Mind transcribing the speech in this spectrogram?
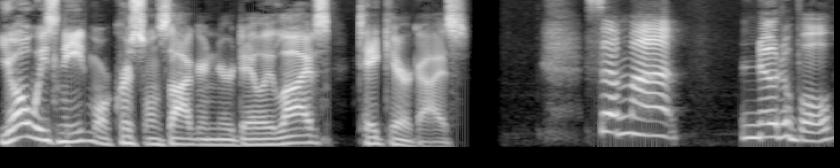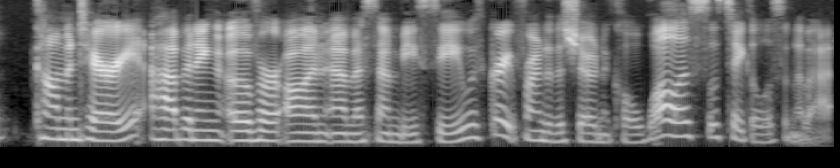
You always need more Krystal and Saagar in your daily lives. Take care, guys. some uh, notable commentary happening over on MSNBC with great friend of the show, Nicolle Wallace. Let's take a listen to that.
